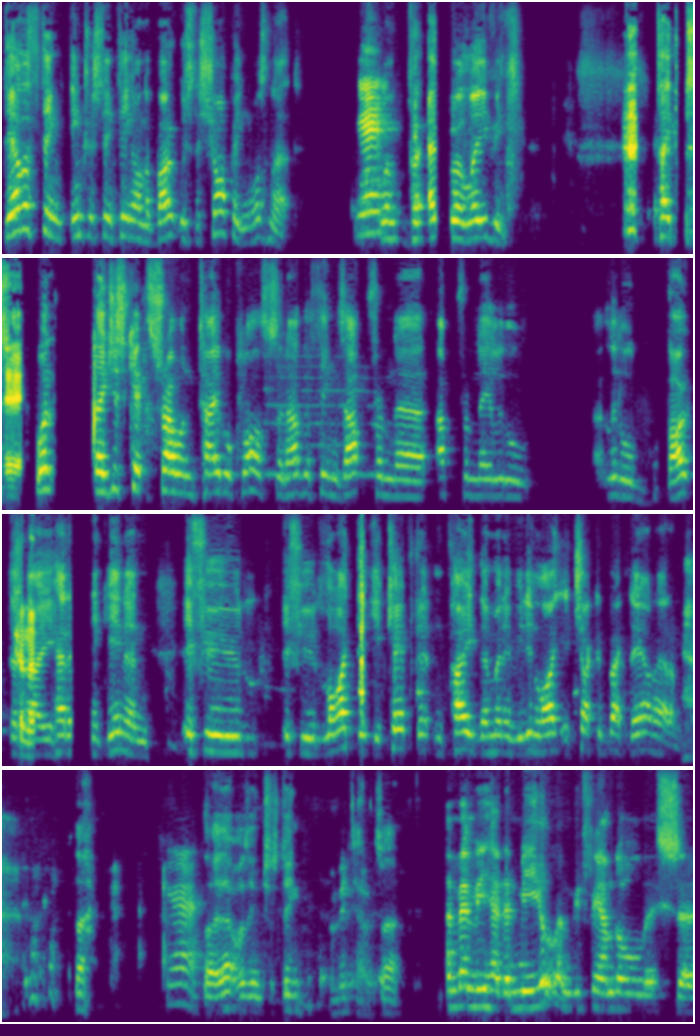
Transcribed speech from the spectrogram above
The other thing, interesting thing on the boat was the shopping, wasn't it? Yeah. when, as we were leaving. They just, Yeah. well, they just kept throwing tablecloths and other things up from the up from their little little boat that Canoe. they had it in, and if you if you liked it, you kept it and paid them, and if you didn't like it, you chucked it back down at them. Yeah. So that was interesting. Mementos. So, And then we had a meal and we found all this uh,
